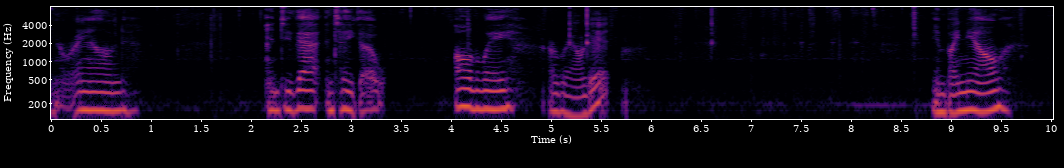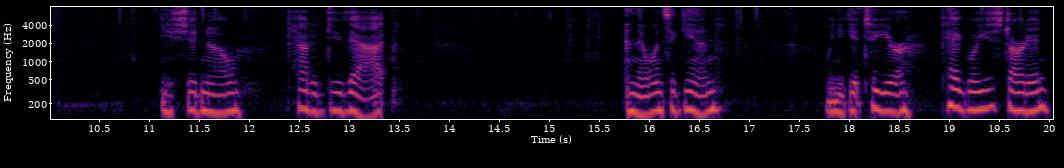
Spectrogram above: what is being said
and around, and do that until you go all the way around it. And by now, you should know how to do that. And then once again, when you get to your peg where you started,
